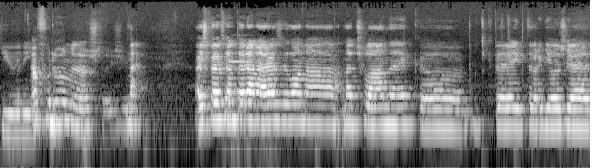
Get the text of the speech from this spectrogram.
divný. A furt ho nenašli, že? Ne. Ačkoliv jsem teda narazila na, na článek, eh, který tvrdil, že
